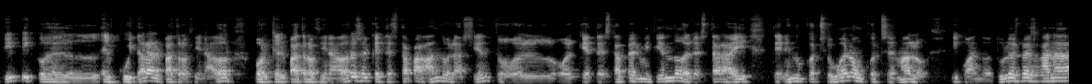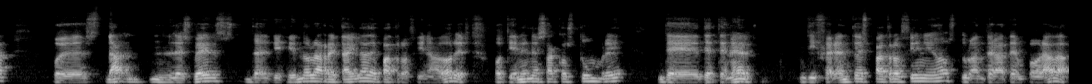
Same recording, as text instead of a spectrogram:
típico el, cuidar al patrocinador, porque el patrocinador es el que te está pagando el asiento o el, que te está permitiendo el estar ahí, teniendo un coche bueno o un coche malo. Y cuando tú les ves ganar, pues les ves diciendo la retaila de patrocinadores o tienen esa costumbre de, de tener diferentes patrocinios durante la temporada,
